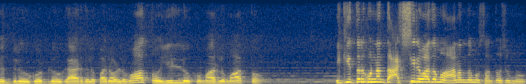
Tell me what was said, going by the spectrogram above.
ఎద్దులు గొడ్లు గాడిదలు పనోళ్ళు మొత్తం ఇళ్ళు కుమారులు మొత్తం ఇక ఇతనికి ఉన్నంత ఆశీర్వాదము ఆనందము సంతోషము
